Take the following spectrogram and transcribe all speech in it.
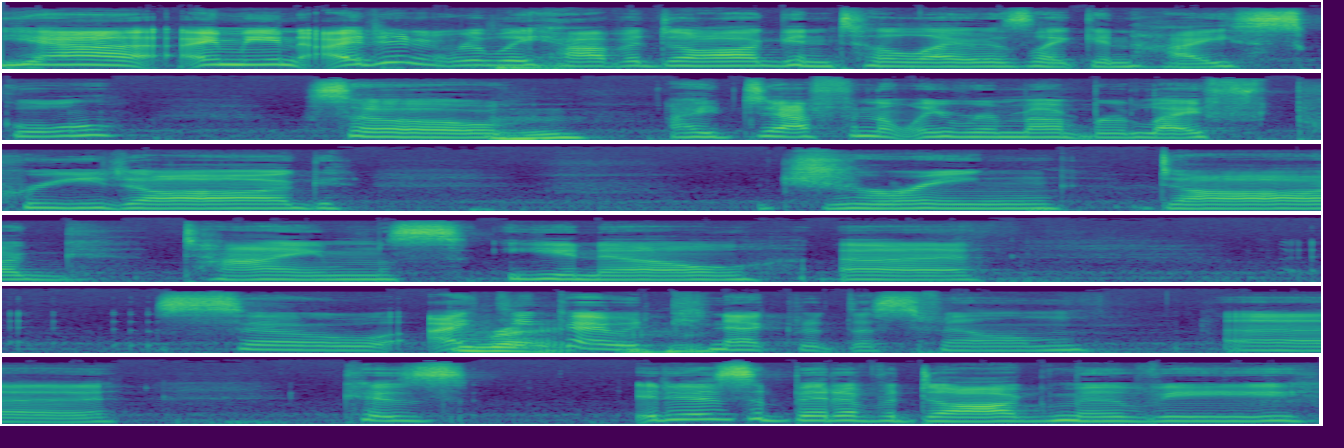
Yeah, I mean, I didn't really have a dog until I was like in high school. So I definitely remember life pre dog, during dog times, you know. Uh, so I Right, think I would connect with this film because it is a bit of a dog movie,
